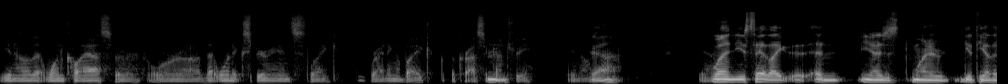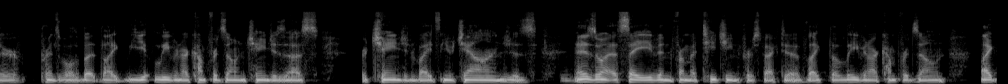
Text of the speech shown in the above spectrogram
you know that one class, or or uh, that one experience, like riding a bike across the mm. country. You know. Yeah. Yeah. When you say like, and you know, I just want to get the other principles, but like leaving our comfort zone changes us, or change invites new challenges. Mm-hmm. And I just want to say, even from a teaching perspective, like the leaving our comfort zone, like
